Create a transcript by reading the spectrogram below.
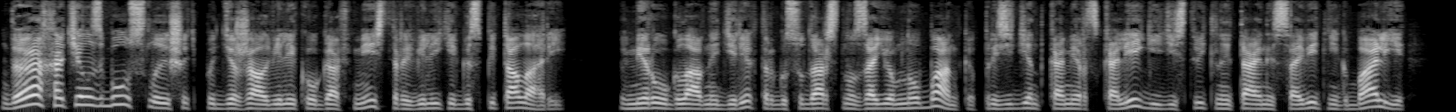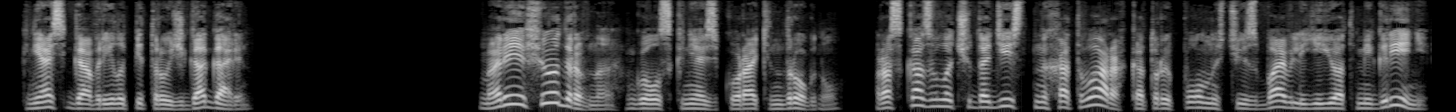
«Да, хотелось бы услышать», — поддержал великого гофмейстера великий госпиталарий. В миру главный директор Государственного заемного банка, президент коммерц-коллегии и действительный тайный советник Бальи, князь Гаврила Петрович Гагарин. Мария Федоровна, голос князя Куракин дрогнул, рассказывала о чудодейственных отварах, которые полностью избавили ее от мигрени,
